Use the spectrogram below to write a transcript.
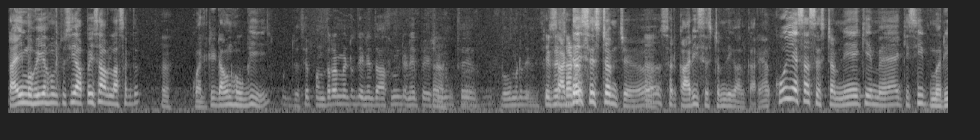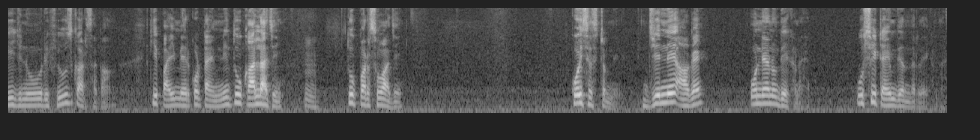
ਟਾਈਮ ਹੋਈ ਹੈ ਹੁਣ ਤੁਸੀਂ ਆਪੇ ਹਿਸਾਬ ਲਾ ਸਕਦੇ ਹੋ। ਹਾਂ। ਕੁਆਲਿਟੀ ਡਾਊਨ ਹੋਊਗੀ। ਜਿੱਥੇ 15 ਮਿੰਟ ਦੇਣੇ 10 ਮਿੰਟ ਦੇਣੇ ਪੇਸ਼ੈਂਟ ਨੂੰ ਉੱਥੇ 2 ਮਿੰਟ ਦੇਣੇ ਸਾਡੇ ਸਿਸਟਮ 'ਚ ਸਰਕਾਰੀ ਸਿਸਟਮ ਦੀ ਗੱਲ ਕਰ ਰਹੇ। ਹਾਂ ਕੋਈ ਐਸਾ ਸਿਸਟਮ ਨਹੀਂ ਹੈ ਕਿ ਮੈਂ ਕਿਸੇ ਮਰੀਜ਼ ਨੂੰ ਰਿਫਿਊਜ਼ ਕਰ ਸਕਾਂ ਕਿ ਭਾਈ ਮੇਰੇ ਕੋਲ ਟਾਈਮ ਨਹੀਂ ਤੂੰ ਕੱਲ ਆ ਜਾਈਂ। ਹੂੰ। ਤੂੰ ਪਰਸੋਂ ਆ ਜਾਈਂ। ਕੋਈ ਸਿਸਟਮ ਨਹੀਂ। ਜਿੰਨੇ ਆ ਗਏ ਉਹਨਾਂ ਨੂੰ ਦੇਖਣਾ ਹੈ। ਉਸੇ ਟਾਈਮ ਦੇ ਅੰਦਰ ਦੇਖਣਾ ਹੈ।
